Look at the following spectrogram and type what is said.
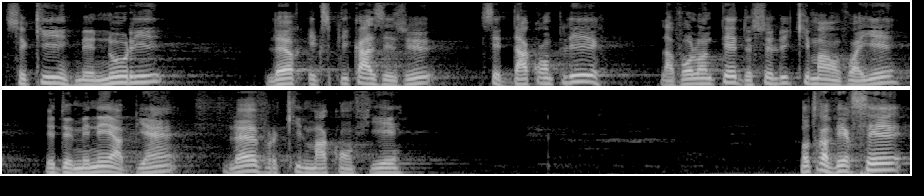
Ce qui me nourrit, leur expliqua Jésus, c'est d'accomplir la volonté de celui qui m'a envoyé et de mener à bien l'œuvre qu'il m'a confiée. Notre verset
